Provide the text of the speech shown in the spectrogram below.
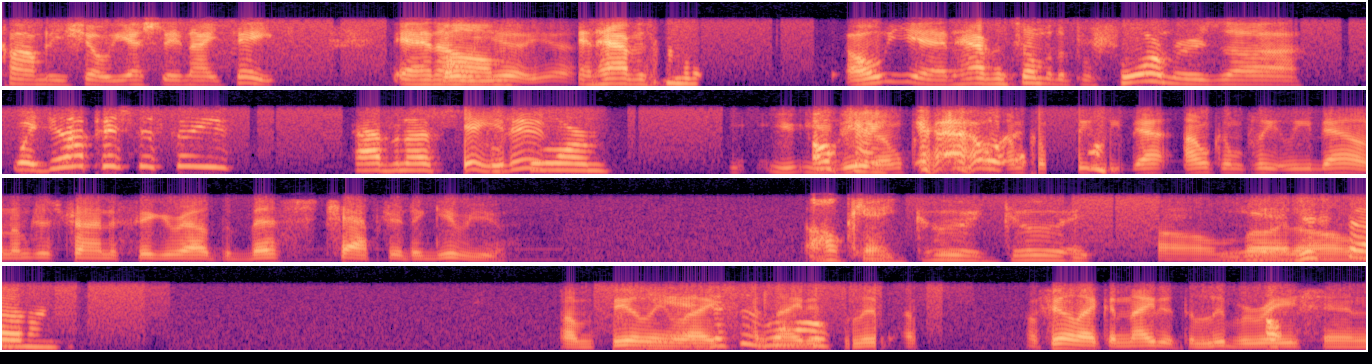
comedy show yesterday night tape and oh um yeah, yeah. and having some oh yeah and having some of the performers uh wait did I pitch this to you having us Yeah, you did. You, you Okay. did. I'm completely, I'm completely down. I'm completely down. I'm just trying to figure out the best chapter to give you. okay good good Um, yeah but this um, I'm feeling Yeah, like a night at the li- I'm feeling like a night at the Liberation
